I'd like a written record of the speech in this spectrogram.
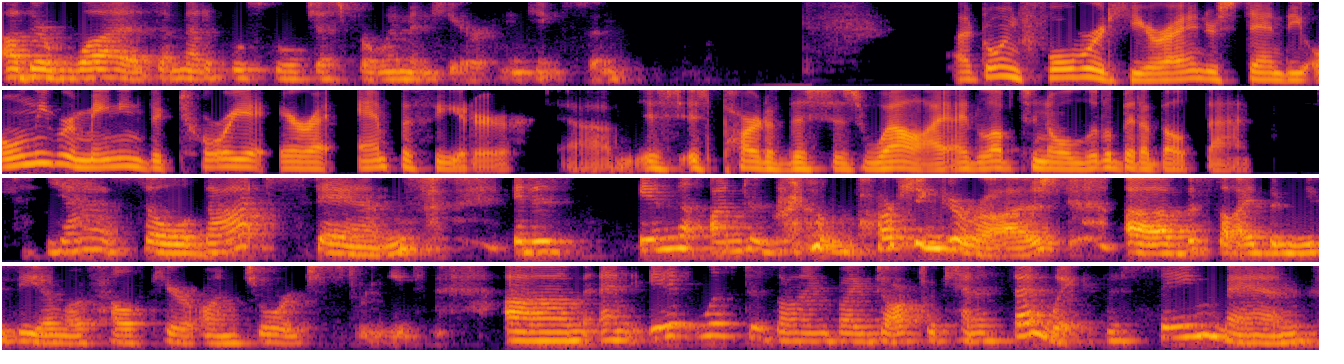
uh, there was a medical school just for women here in Kingston. Uh, going forward here, I understand the only remaining Victoria era amphitheater um, is, is part of this as well. I, would love to know a little bit about that. Yeah, so that stands, it is in the underground parking garage uh, beside the Museum of Healthcare on George Street. Um, and it was designed by Dr. Kenneth Fenwick, the same man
